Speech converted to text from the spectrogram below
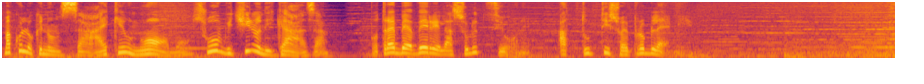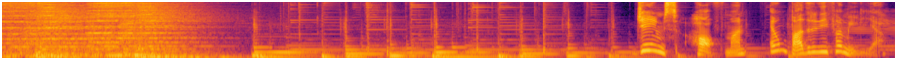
ma quello che non sa è che un uomo, suo vicino di casa, potrebbe avere la soluzione a tutti i suoi problemi. James Hoffman è un padre di famiglia,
